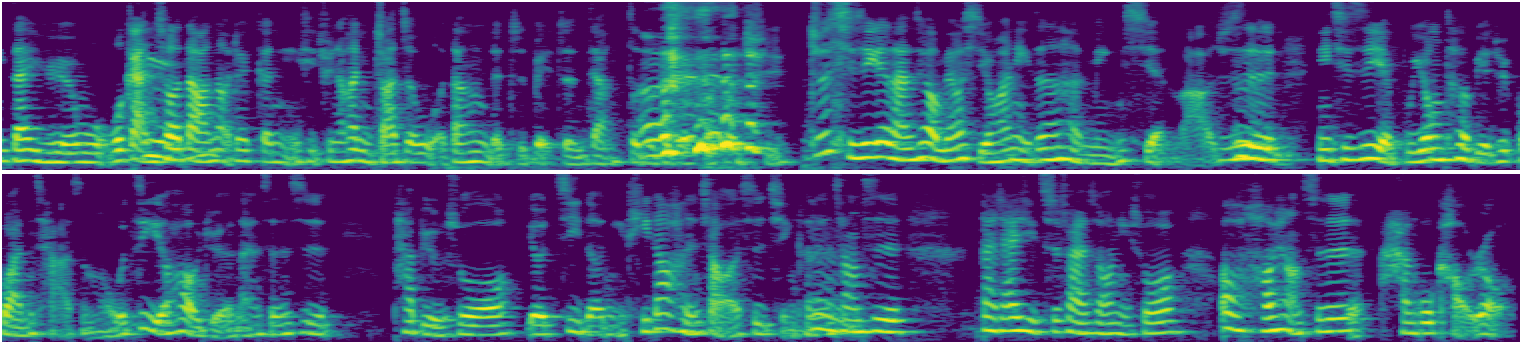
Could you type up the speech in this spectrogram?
你在约我，我感受到，那我就跟你一起去。然后你抓着我当你的指北针，这样走走走走过去。就是其实一个男生有没有喜欢你，真的很明显啦。就是你其实也不用特别去观察什么。我自己的话，我觉得男生是他，比如说有记得你提到很小的事情，可能上次大家一起吃饭的时候，你说，哦，好想吃韩国烤肉。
